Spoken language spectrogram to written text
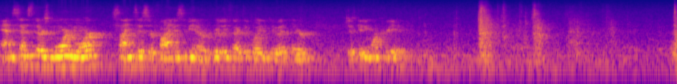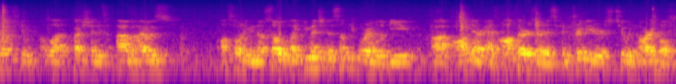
And since there's more and more scientists are finding this to be a really effective way to do it, they're just getting more creative. I know it's been a lot of questions. Um, I was also wanting to know, so like you mentioned that some people were able to be uh, on there as authors or as contributors to an article.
